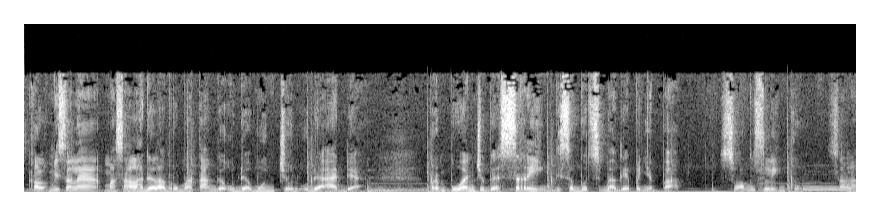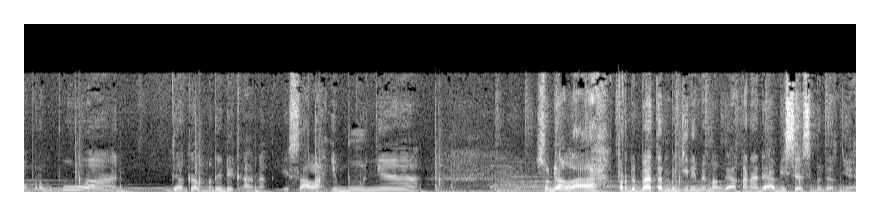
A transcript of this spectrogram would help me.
kalau misalnya masalah dalam rumah tangga udah muncul udah ada perempuan juga sering disebut sebagai penyebab suami selingkuh. Salah perempuan gagal ngedidik anak. Ya salah ibunya. Sudahlah, perdebatan begini memang gak akan ada habisnya sebenarnya.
